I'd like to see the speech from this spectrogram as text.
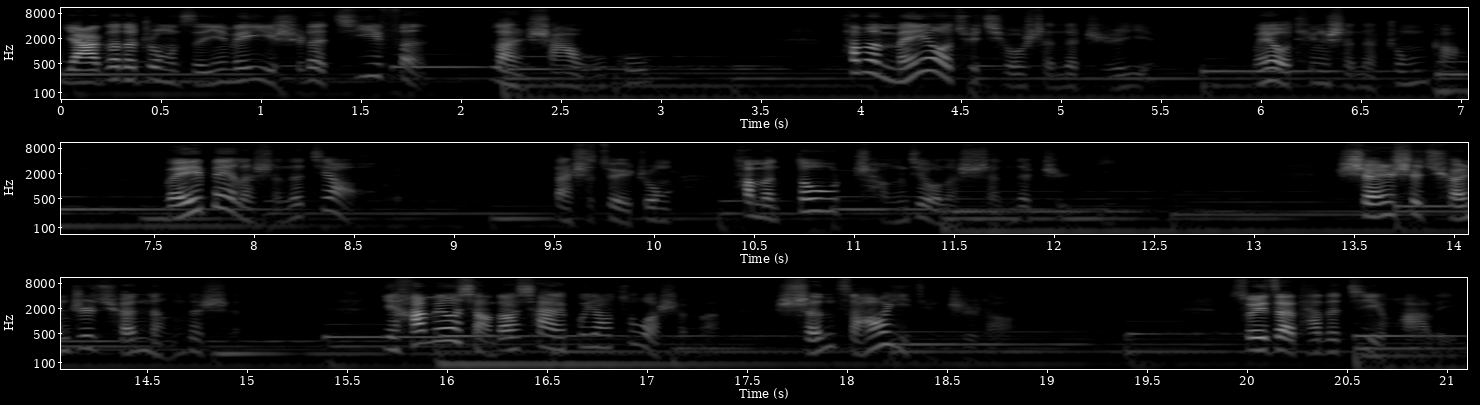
雅各的众子因为一时的激愤滥杀无辜，他们没有去求神的指引，没有听神的忠告，违背了神的教诲，但是最终他们都成就了神的旨意。神是全知全能的神，你还没有想到下一步要做什么，神早已经知道了。所以在他的计划里，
